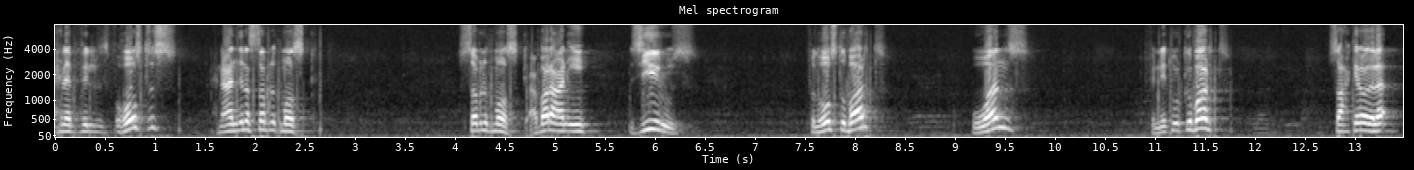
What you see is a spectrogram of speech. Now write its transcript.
إحنا في ال hosts إحنا عندنا ال subnet mask. ال subnet mask. عبارة عن إيه؟ zeros في ال host part و ones في ال network part صح كده ولا لأ؟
